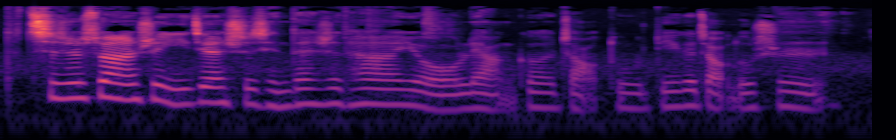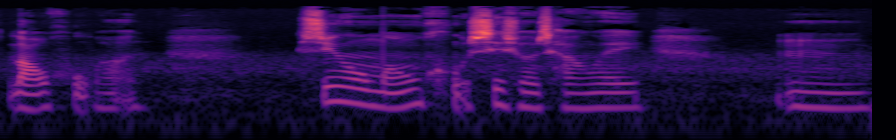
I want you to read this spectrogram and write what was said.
它其实虽然是一件事情，但是它有两个角度。第一个角度是老虎哈，心有猛虎，细嗅蔷薇，嗯，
